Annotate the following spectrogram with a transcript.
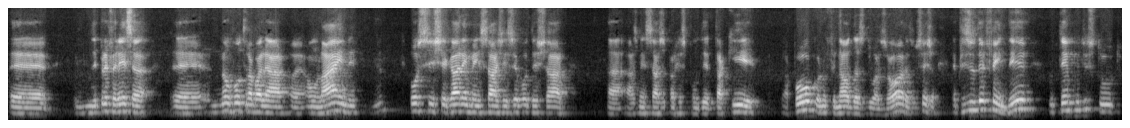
É, de preferência, é, não vou trabalhar é, online, né? ou se chegarem mensagens, eu vou deixar as mensagens para responder, está aqui a pouco, no final das duas horas, ou seja, é preciso defender o tempo de estudo.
